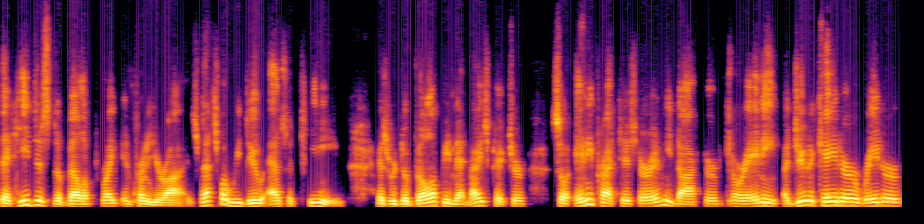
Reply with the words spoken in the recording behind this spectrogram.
that he just developed right in front of your eyes. That's what we do as a team is we're developing that nice picture so any practitioner, any doctor, or any adjudicator, rater,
